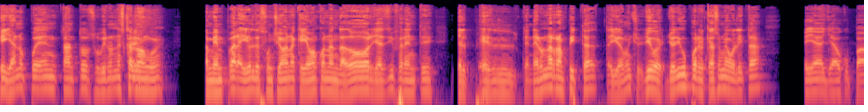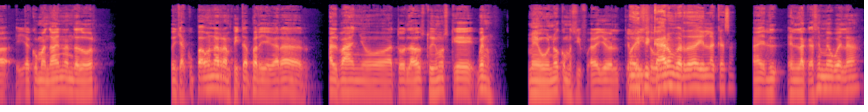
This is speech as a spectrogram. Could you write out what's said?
que ya no pueden tanto subir un escalón, güey. También para ellos les funciona, que llevan con andador, ya es diferente. El, el tener una rampita te ayuda mucho. Digo, yo digo por el caso de mi abuelita, ella ya ocupaba, ella como andaba en andador, pues ya ocupaba una rampita para llegar a- al baño, a todos lados. Tuvimos que, bueno, me uno como si fuera yo el que lo hizo. Modificaron, ¿verdad? Ahí en la casa. Ah, el- en la casa de mi abuela,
